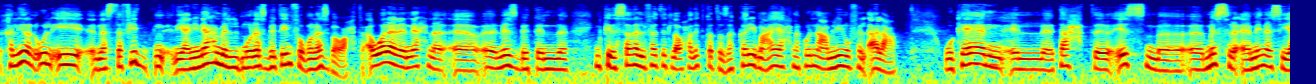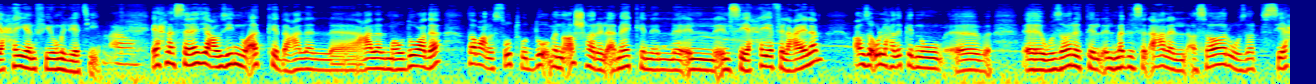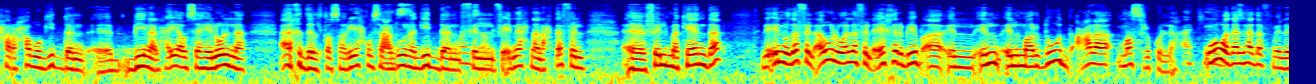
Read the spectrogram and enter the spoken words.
خلينا نقول إيه نستفيد يعني نعمل مناسبتين في مناسبة واحدة. اولا إن إحنا آه، آه، نثبت إن يمكن السنة اللي فاتت لو حضرتك تتذكري معايا إحنا كنا عاملينه في القلعة. وكان تحت اسم مصر آمنة سياحيا في يوم اليتيم. آه إحنا السنة دي عاوزين نؤكد على ال- على الموضوع ده. طبعا الصوت والضوء من أشهر الأماكن ال- ال- السياحية في العالم. عاوزه أقول لحضرتك إنه آه، آه، وزارة ال- المجلس الأعلى للآثار ووزارة السياحة رحبوا جدا آه، بينا الحقيقة وسهلوا لنا أخذ التصاريح وساعدونا جدا في في إن إحنا نحتفل في المكان ده. لأنه ده في الأول ولا في الآخر بيبقى ال- ال- المردود على مصر كلها أكيد. وهو ده الهدف من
